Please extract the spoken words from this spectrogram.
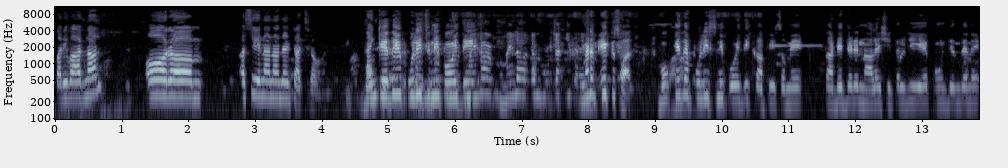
ਪਰਿਵਾਰ ਨਾਲ ਔਰ ਅਸੀਂ ਇਹਨਾਂ ਨਾਲ ਟੱਚ ਰਵਾਂਗੇ। ਮੌਕੇ ਤੇ ਪੁਲਿਸ ਨਹੀਂ ਪਹੁੰਚਦੀ। ਮਹਿਲਾ ਮੋਰਚਾ ਕੀ ਕਰੇਗਾ? ਮੈਡਮ ਇੱਕ ਸਵਾਲ। ਮੌਕੇ ਤੇ ਪੁਲਿਸ ਨਹੀਂ ਪਹੁੰਚਦੀ ਕਾਫੀ ਸਮੇਂ। ਤੁਹਾਡੇ ਜਿਹੜੇ ਨਾਲੇ ਸ਼ੀਤਲ ਜੀ ਇਹ ਪਹੁੰਚ ਜਾਂਦੇ ਨੇ।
